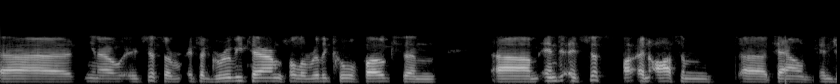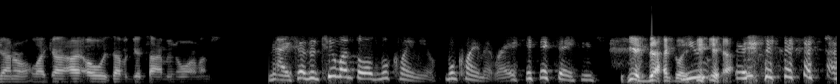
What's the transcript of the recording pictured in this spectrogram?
uh, you know, it's just a it's a groovy town full of really cool folks, and um, and it's just an awesome uh, town in general. Like I, I always have a good time in New Orleans. Nice. As a two month old, we'll claim you. We'll claim it, right? Exactly. You, Yeah.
